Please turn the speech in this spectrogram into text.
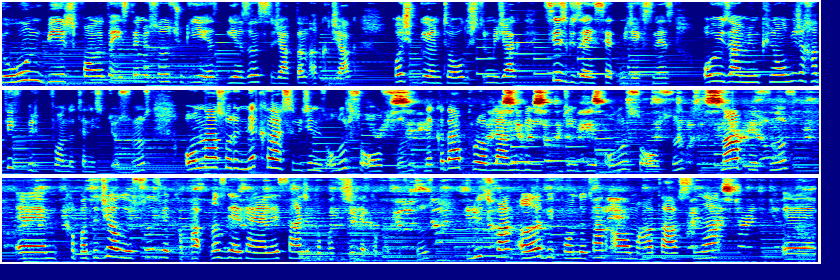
yoğun bir fondöten istemiyorsunuz çünkü yaz- yazın sıcaktan akacak. Hoş bir görüntü oluşturmayacak. Siz güzel hissetmeyeceksiniz. O yüzden mümkün olduğunca hafif bir fondöten istiyorsunuz. Ondan sonra ne kadar sivilceniz olursa olsun, ne kadar problemli bir cildiniz olursa olsun ne yapıyorsunuz? Ee, kapatıcı alıyorsunuz ve kapatmanız gereken yerleri sadece kapatıcıyla kapatıyorsunuz. Lütfen ağır bir fondöten alma hatasına e,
